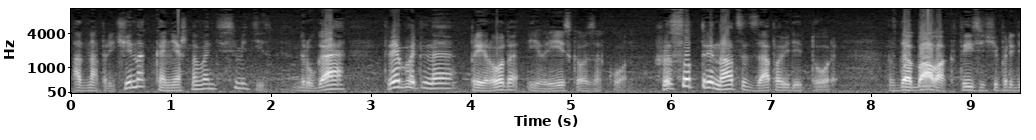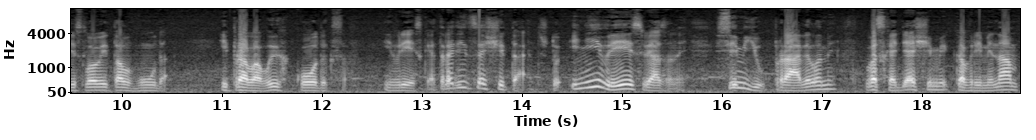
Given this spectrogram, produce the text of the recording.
Одна причина, конечно, в антисемитизме. Другая – требовательная природа еврейского закона. 613 заповедей Торы. Вдобавок тысячи предисловий Талмуда и правовых кодексов. Еврейская традиция считает, что и неевреи связаны с семью правилами, восходящими ко временам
